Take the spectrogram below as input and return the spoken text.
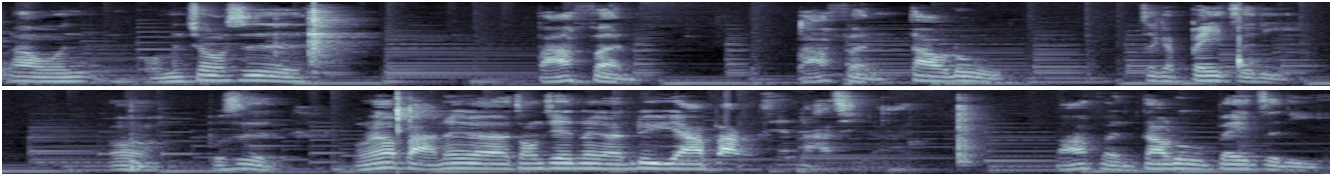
那我们我们就是把粉把粉倒入这个杯子里。哦，不是，我们要把那个中间那个滤压棒先拿起来，把粉倒入杯子里，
